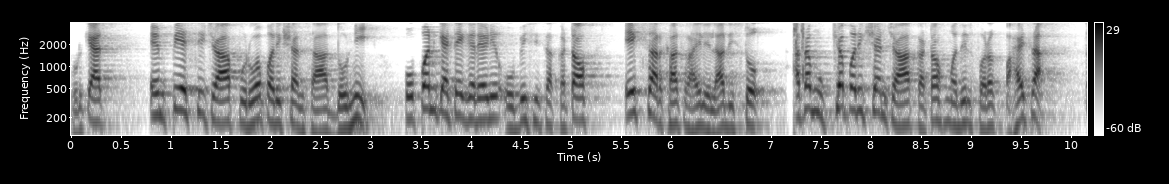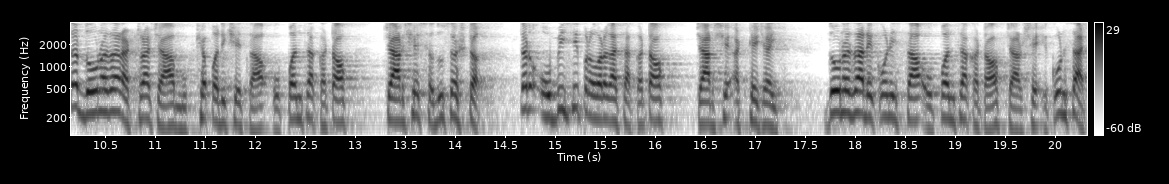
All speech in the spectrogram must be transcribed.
थोडक्यात एम पी एस सीच्या पूर्व परीक्षांचा दोन्ही ओपन कॅटेगरी आणि ओबीसीचा कट ऑफ एकसारखाच राहिलेला दिसतो. आता मुख्य परीक्षांच्या कट ऑफमधील फरक पाहायचा तर दोन हजार अठराच्या मुख्य परीक्षेचा ओपनचा कट ऑफ चारशे सदुसष्ट तर ओबीसी प्रवर्गाचा कट ऑफ चारशे अठ्ठेचाळीस दोन हजार एकोणीसचा ओपनचा कट ऑफ चारशे एकोणसाठ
